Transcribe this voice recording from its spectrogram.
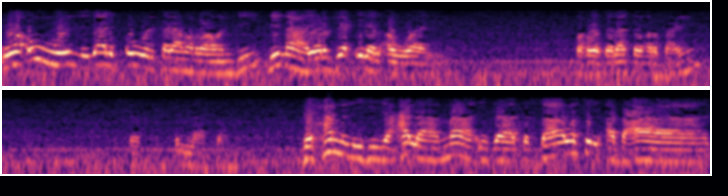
وأول لذلك أول كلام الراوندي بما يرجع إلى الأول وهو 43 إلا بحمله على ما إذا تساوت الأبعاد.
